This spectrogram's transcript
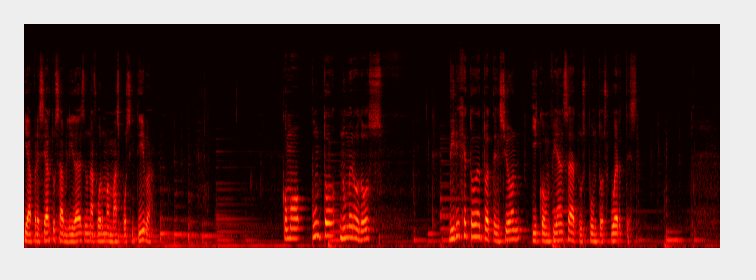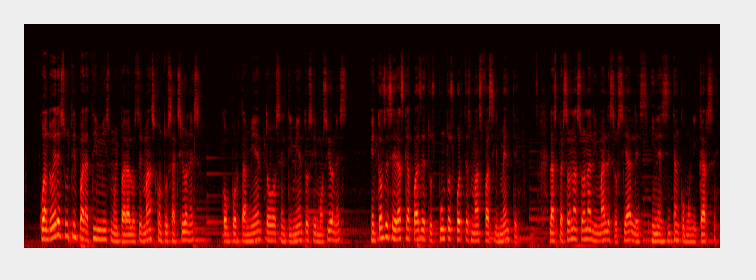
y apreciar tus habilidades de una forma más positiva. Como punto número 2, dirige toda tu atención y confianza a tus puntos fuertes. Cuando eres útil para ti mismo y para los demás con tus acciones, comportamientos, sentimientos y emociones, entonces serás capaz de tus puntos fuertes más fácilmente. Las personas son animales sociales y necesitan comunicarse.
